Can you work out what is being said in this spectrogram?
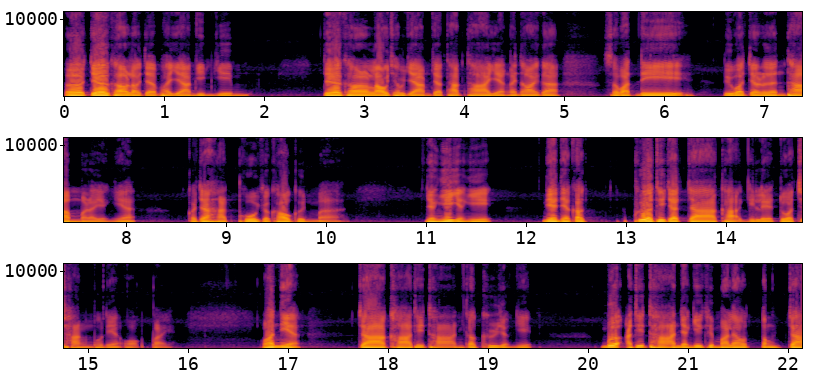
เออเจอเขาเราจะพยายามยิ้มยิ้มเจอเขาเราพยายามจะทักทายอย่างน้อยๆก็ สวัสดี หรือว่าเจริญธรรมอะไรอย่างเงี้ย ก็จะหัดพูดกับเขาขึ้นมา อย่างนี้อย่างนี้ เนี่ยเนี่ยก็เพื่อที่จะจาคะกิเลสตัวชังพวกนี้ออกไป เพราะเนี่ย จาคาทิฐานก็คืออย่างนี้ เมื่ออธิษฐานอย่างนี้ขึ้นมาแล้วต้องจา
